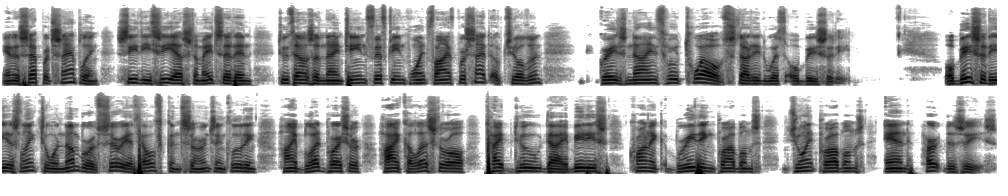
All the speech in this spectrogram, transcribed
In a separate sampling, CDC estimates that in 2019, 15.5% of children grades 9 through 12 studied with obesity. Obesity is linked to a number of serious health concerns, including high blood pressure, high cholesterol, type 2 diabetes, chronic breathing problems, joint problems, and heart disease.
